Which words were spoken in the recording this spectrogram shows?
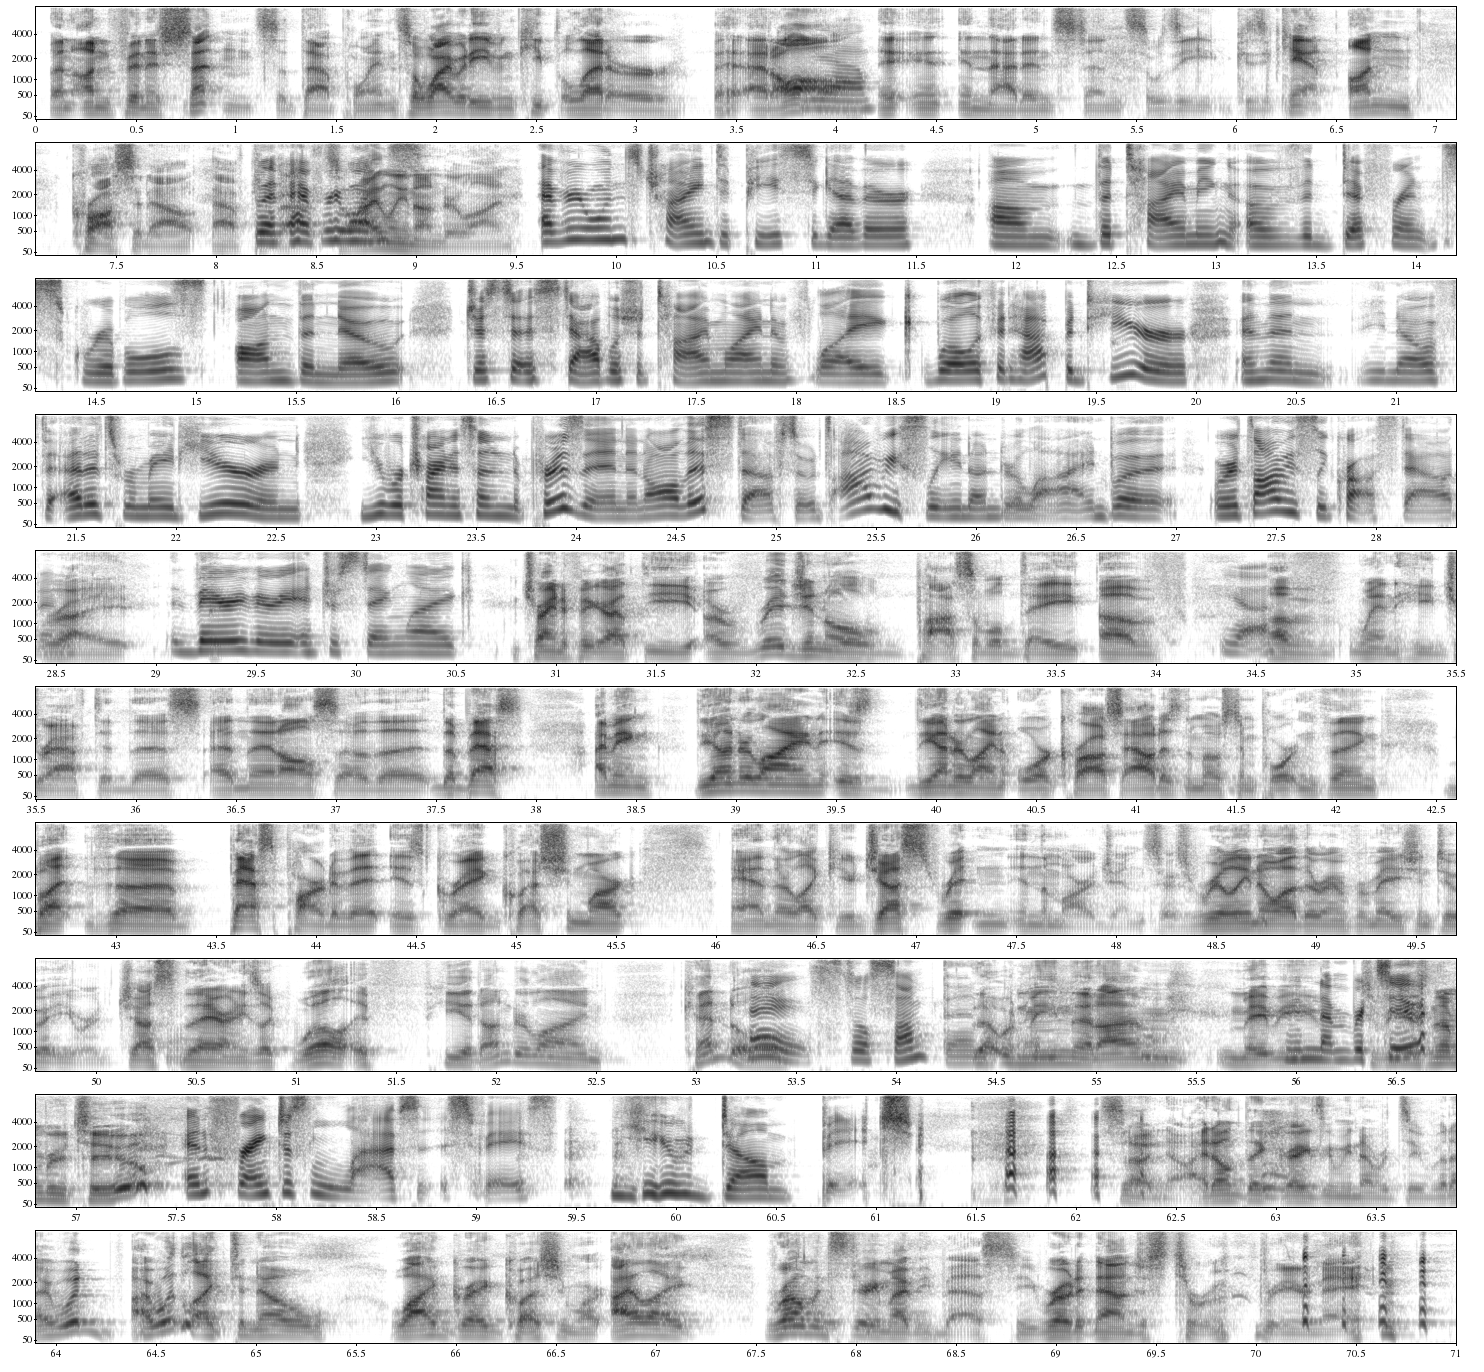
an unfinished sentence at that point. And so why would he even keep the letter at all Yeah. in, in that instance? Was he because he can't uncross it out after But that. So I lean underline. Everyone's trying to piece together um, the timing of the different scribbles on the note just to establish a timeline of like, well, if it happened here, and then, you know, if the edits were made here and you were trying to send him to prison and all this stuff. So it's obviously an underline, but, or it's obviously crossed out. And Right. Very, very interesting. Like, I'm trying to figure out the original possible date of Yeah. of when he drafted this, and then also the the best. I mean, the underline is the underline or cross out is the most important thing, but the best part of it is Greg question mark, and they're like, you're just written in the margins. There's really no other information to it. You were just there, and he's like, well, if he had underlined Kendall. Hey, still something. That would mean that I'm maybe Number two? number two. and Frank just laughs in his face. You dumb bitch. So no, I don't think Greg's gonna be number two. But I would, I would like to know why Greg question mark. I like Roman's theory might be best. He wrote it down just to remember your name,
